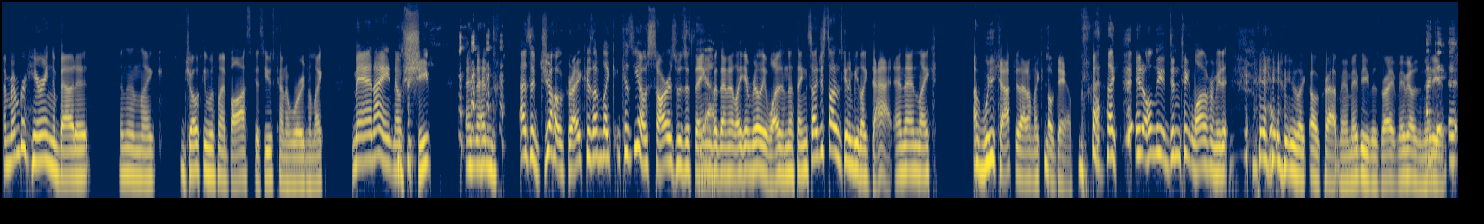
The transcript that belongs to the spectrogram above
I remember hearing about it and then like joking with my boss because he was kind of worried. And I'm like, man, I ain't no sheep. and then as a joke, right? Because I'm like, because you know, SARS was a thing, yeah. but then it like it really wasn't a thing. So I just thought it was going to be like that. And then like a week after that, I'm like, oh damn! like it only it didn't take long for me to. You're like, oh crap, man. Maybe he was right. Maybe I was an idiot. I think, uh,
